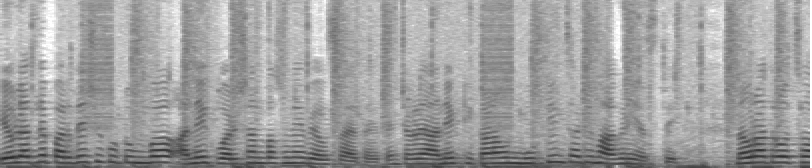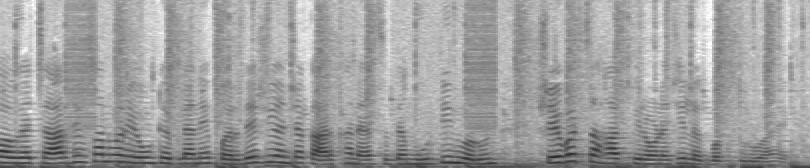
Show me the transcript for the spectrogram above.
येवल्यातले परदेशी कुटुंब अनेक वर्षांपासून या व्यवसायात आहे त्यांच्याकडे अनेक ठिकाणाहून मूर्तींसाठी मागणी असते. नवरात्रोत्सव अवघ्या चार दिवसांवर येऊन ठेपल्याने परदेशी यांच्या कारखान्यात सध्या मूर्तींवरून शेवटचा हात फिरवण्याची लगबग सुरू आहे.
